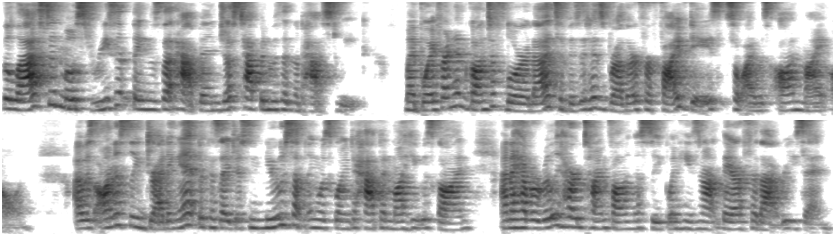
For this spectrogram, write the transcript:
The last and most recent things that happened just happened within the past week. My boyfriend had gone to Florida to visit his brother for five days, so I was on my own. I was honestly dreading it because I just knew something was going to happen while he was gone, and I have a really hard time falling asleep when he's not there for that reason.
